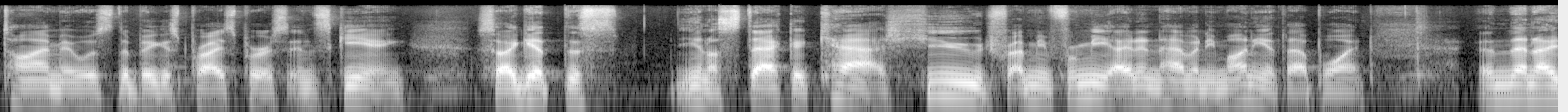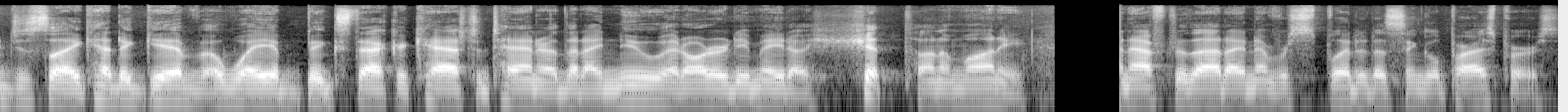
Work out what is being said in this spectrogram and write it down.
time, it was the biggest prize purse in skiing. So I get this, you know, stack of cash, huge. I mean, for me, I didn't have any money at that point. And then I just like had to give away a big stack of cash to Tanner that I knew had already made a shit ton of money. And after that, I never split it a single prize purse.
